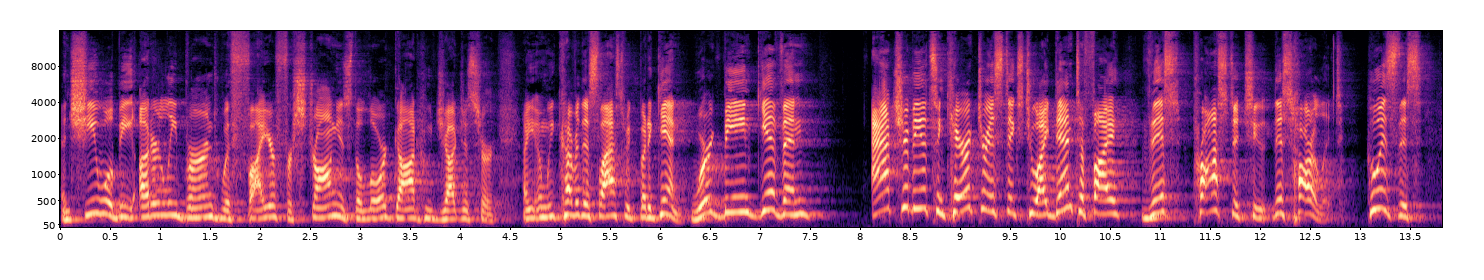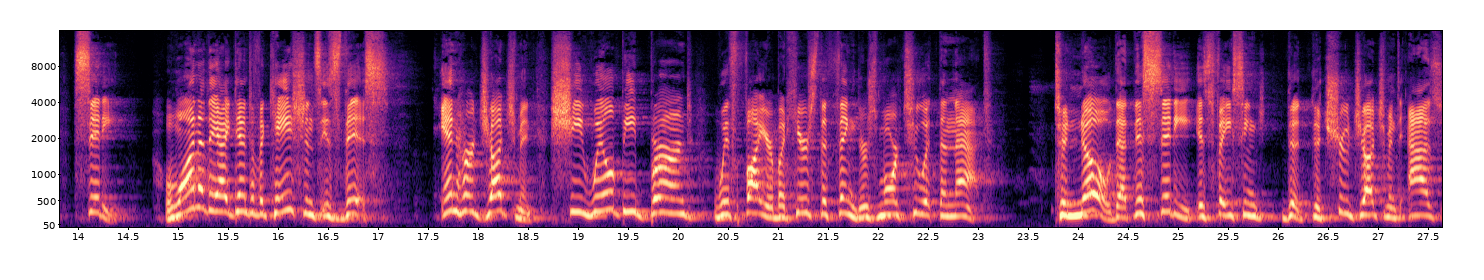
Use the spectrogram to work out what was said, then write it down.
And she will be utterly burned with fire, for strong is the Lord God who judges her. And we covered this last week, but again, we're being given attributes and characteristics to identify this prostitute, this harlot. Who is this city? One of the identifications is this in her judgment, she will be burned with fire. But here's the thing there's more to it than that. To know that this city is facing the, the true judgment as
